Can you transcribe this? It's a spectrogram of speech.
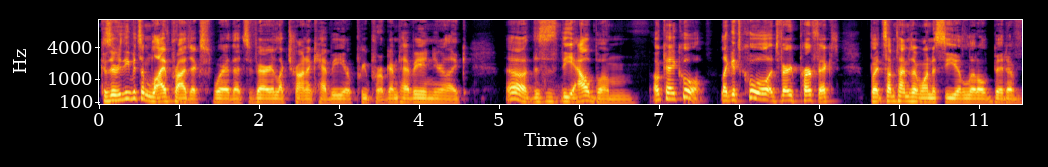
because there's even some live projects where that's very electronic heavy or pre-programmed heavy, and you're like, oh, this is the album. Okay, cool. Like it's cool. It's very perfect. But sometimes I want to see a little bit of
